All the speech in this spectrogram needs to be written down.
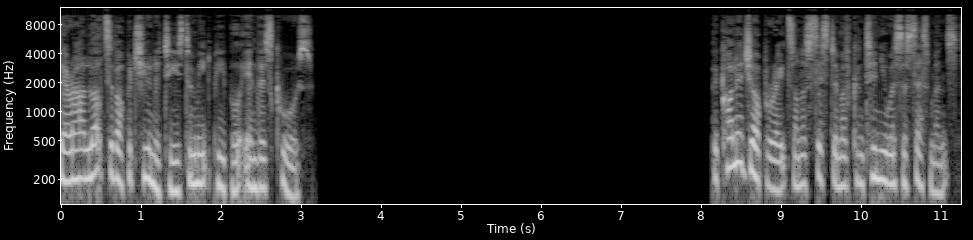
There are lots of opportunities to meet people in this course. The college operates on a system of continuous assessments.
